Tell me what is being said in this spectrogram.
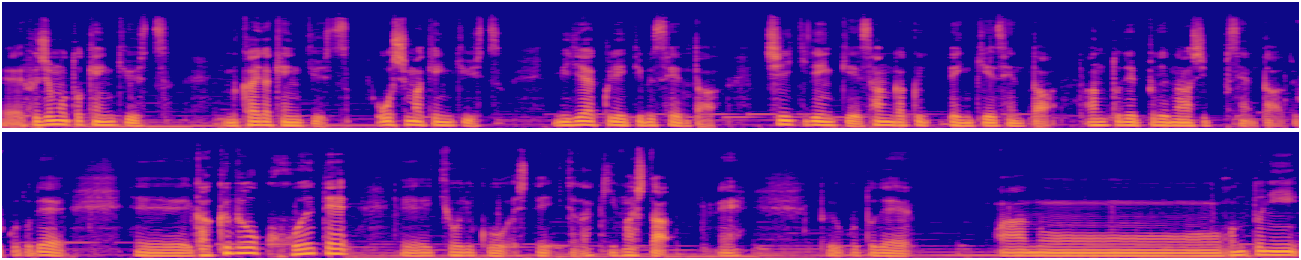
えー、藤本研究室向田研究室大島研究室メディアクリエイティブセンター地域連携産学連携センターアントレプレナーシップセンターということで、えー、学部を超えて、えー、協力をしていただきました。ね、ということであのー、本当に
